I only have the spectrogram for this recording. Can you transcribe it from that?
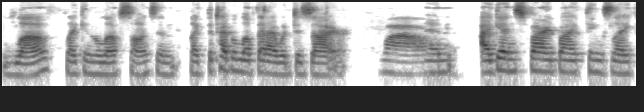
love like in the love songs and like the type of love that i would desire. Wow. and I get inspired by things like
